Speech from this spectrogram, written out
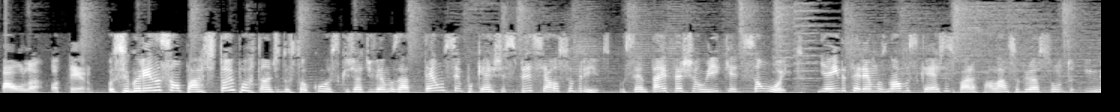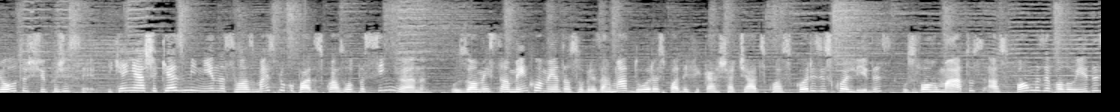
Paula Otero. Os figurinos são parte tão importante dos Tokus que já tivemos até um Sempocast especial sobre isso, o Sentai Fashion Week edição 8. E ainda teremos novos casts para falar sobre o assunto em outros tipos de série. E quem acha que as meninas são as mais preocupadas com as roupas se engana. Os homens também comentam sobre as armaduras, podem ficar chateados com as cores escolhidas, os formatos, as formas evoluídas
